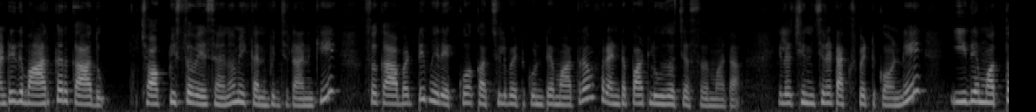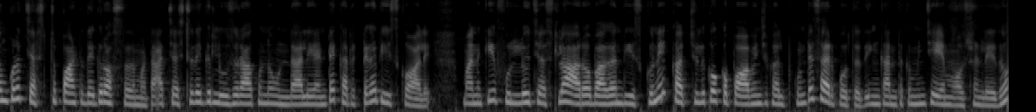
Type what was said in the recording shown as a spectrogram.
అంటే ఇది మార్కర్ కాదు. చాక్ పీస్తో వేసాను మీకు కనిపించడానికి. సో కాబట్టి మీరు ఎక్కువ ఖర్చులు పెట్టుకుంటే మాత్రం ఫ్రంట్ పార్ట్ లూజ్ వచ్చేస్తుంది అనమాట ఇలా చిన్న చిన్న టక్స్ పెట్టుకోండి. ఇది మొత్తం కూడా చెస్ట్ పార్ట్ దగ్గర వస్తుంది అనమాట ఆ చెస్ట్ దగ్గర లూజ్ రాకుండా ఉండాలి అంటే కరెక్ట్గా తీసుకోవాలి. మనకి ఫుల్ చెస్ట్లో ఆరో భాగం తీసుకుని ఖర్చులకు ఒక పావించి కలుపుకుంటే సరిపోతుంది. ఇంకా అంతకుమించి ఏం అవసరం లేదు.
